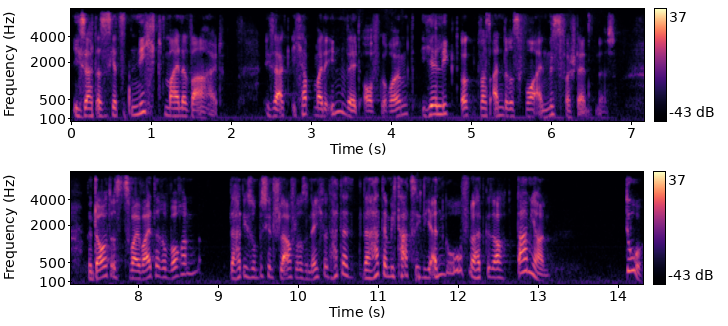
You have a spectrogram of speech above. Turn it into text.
Ich sage, das ist jetzt nicht meine Wahrheit. Ich sage, ich habe meine Innenwelt aufgeräumt. Hier liegt irgendwas anderes vor, ein Missverständnis. Dann dauert es zwei weitere Wochen, da hatte ich so ein bisschen schlaflose Nächte und hat er, dann hat er mich tatsächlich angerufen und hat gesagt, Damian, du,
